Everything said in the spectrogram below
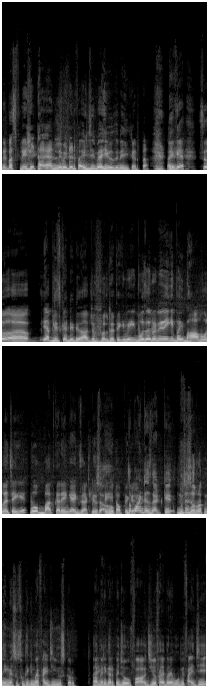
मेरे पास फ्री डेटा है अनलिमिटेड 5G मैं यूज़ नहीं करता। ठीक है सो या प्लीज़ कंटिन्यू आप जो बोल रहे थे कि भाई वो ज़रूरी नहीं कि भाई भाव होना चाहिए वो बात करेंगे एग्जैक्टली exactly उस पे ही टॉपिक पॉइंट इज़ दैट कि मुझे ज़रूरत नहीं महसूस होती कि मैं 5G यूज़ करूँ। मेरे घर पे जो जियो फाइबर है वो भी 5G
